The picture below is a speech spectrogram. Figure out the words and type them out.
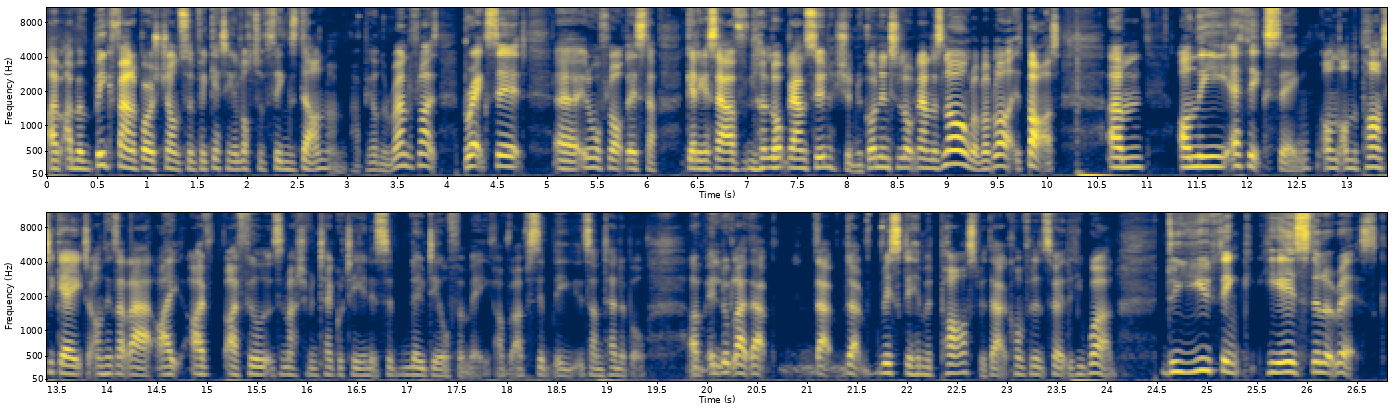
I'm, I'm a big fan of Boris Johnson for getting a lot of things done. I'm happy on the Rwanda flights, Brexit, uh, an awful lot of this stuff, getting us out of lockdown soon. Shouldn't have gone into lockdown as long, blah, blah, blah. But um, on the ethics thing, on, on the party gate, on things like that, I I've, I feel it's a matter of integrity and it's a no deal for me. I've, I've simply it's untenable. Um, it looked like that that that risk to him had passed with that confidence vote that he won. Do you think he is still at risk?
